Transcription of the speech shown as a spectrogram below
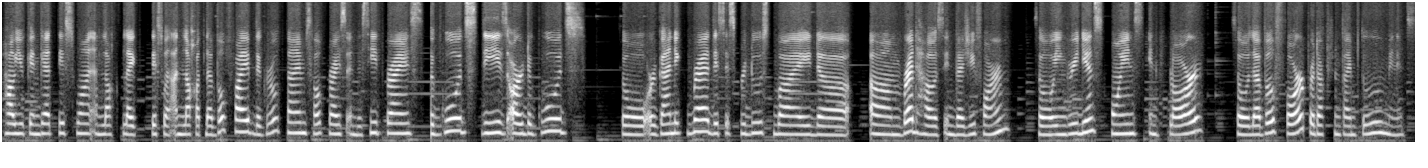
how you can get this one unlock like this one unlock at level 5 the growth time sell price and the seed price. The goods these are the goods. So organic bread this is produced by the um, bread house in veggie farm. So ingredients points in flour. So level 4 production time 2 minutes.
